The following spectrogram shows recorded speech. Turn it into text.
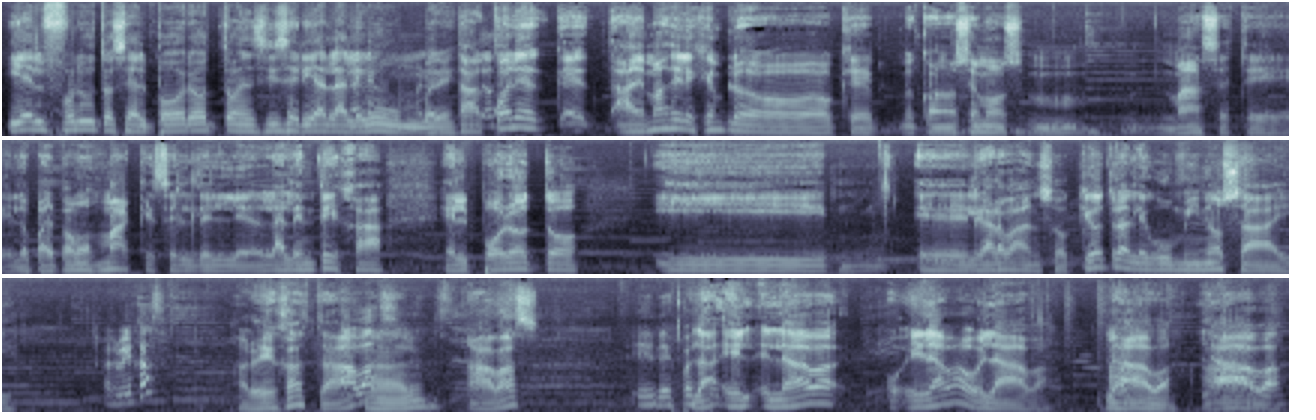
y el fruto, o sea, el poroto en sí sería la, La legumbre. legumbre. Ta, ¿Cuál es, eh, además del ejemplo que conocemos mm, más, este, lo palpamos más, que es el de la lenteja, el poroto y mm, el garbanzo, ¿qué otra leguminosa hay? ¿Arvejas? Arvejas, está. Habas. Claro. Habas. Y después La, el, el haba, o el haba o el haba. La haba. La haba. haba.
